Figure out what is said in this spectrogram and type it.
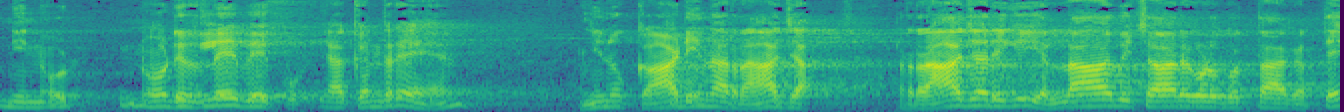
ನೀನು ನೋಡಿ, ನೋಡಿರಲೇಬೇಕು. ಯಾಕಂದರೆ ನೀನು ಕಾಡಿನ ರಾಜ. ರಾಜರಿಗೆ ಎಲ್ಲ ವಿಚಾರಗಳು ಗೊತ್ತಾಗತ್ತೆ.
